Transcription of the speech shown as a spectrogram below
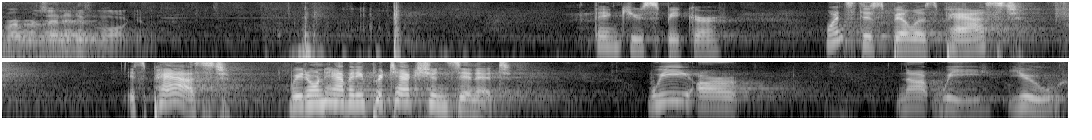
Representative Morgan. Thank you, Speaker. Once this bill is passed, it's passed. We don't have any protections in it. We are, not we, you,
